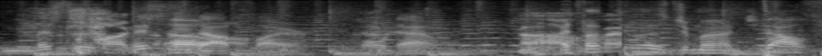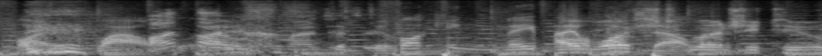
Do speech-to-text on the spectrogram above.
Mr. Fuck. Mrs. Oh. Doubtfire. Oh, damn. I oh, thought man. it was Jumanji. Doubtfire. Wow. I thought it was Magic too. Fucking napalm I watched of doubt. Jumanji too.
